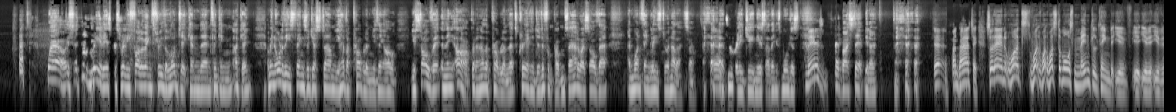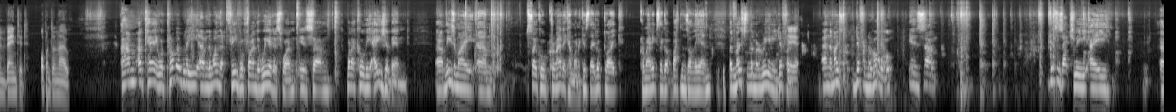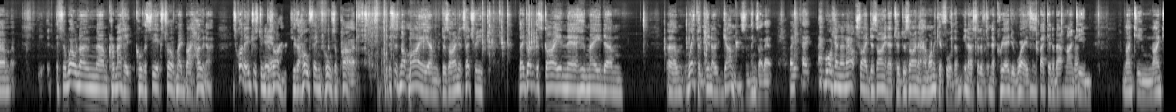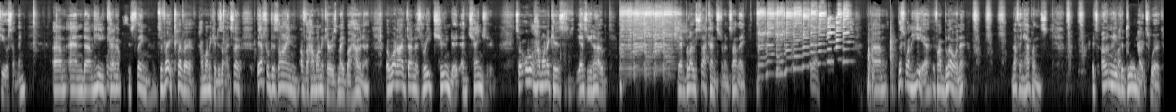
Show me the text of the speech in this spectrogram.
Well, it's, it's not really. It's just really following through the logic and then thinking, okay. I mean, all of these things are just um, you have a problem, you think, oh, you solve it, and then oh, I've got another problem that's created a different problem. So how do I solve that? And one thing leads to another. So Yeah. it's not really genius. I think it's more just Amazing. step by step. You know. Yeah, fantastic. So then, what's what, what what's the most mental thing that you've you, you- you've invented up until now? Um, okay, well, probably um, the one that people find the weirdest one is um, what I call the Asia bend. Um, these are my um, so-called chromatic harmonicas. They look like chromatics. They've got buttons on the end, but most of them are really different. Yeah, And the most different of all is um, this is actually a um, it's a well-known um, chromatic called the CX12 made by Hohner. It's quite an interesting Yeah, yeah. design. Actually, the whole thing pulls apart. This is not my um, design. It's actually they got this guy in there who made um, um, weapons, you know, guns and things like that. They, they, they brought in an outside designer to design a harmonica for them, you know, sort of in a creative way. This is back in about 19, 1990 or something. Um, and um, he came up with this thing. It's a very clever harmonica design. So the actual design of the harmonica is made by Hohner, but what I've done is retuned it and changed it. So all harmonicas, as you know, they're blow suck instruments, aren't they? Yeah. Um, this one here, if I blow on it, nothing happens. It's only the draw notes work.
